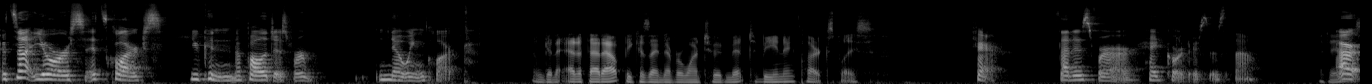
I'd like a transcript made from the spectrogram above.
It's not yours. It's Clark's. You can apologize for knowing Clark. I'm gonna edit that out because I never want to admit to being in Clark's place. Fair. That is where our headquarters is, though. It is. Our,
